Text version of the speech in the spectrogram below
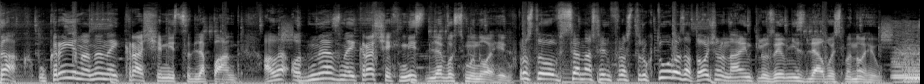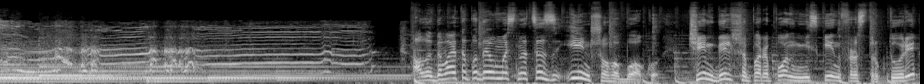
Так, Україна не найкраще місце для панд, але одне з найкращих місць для восьминогів. Просто вся наша інфраструктура заточена на інклюзивність для восьминогів. Але давайте подивимось на це з іншого боку. Чим більше перепон в міській інфраструктурі,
